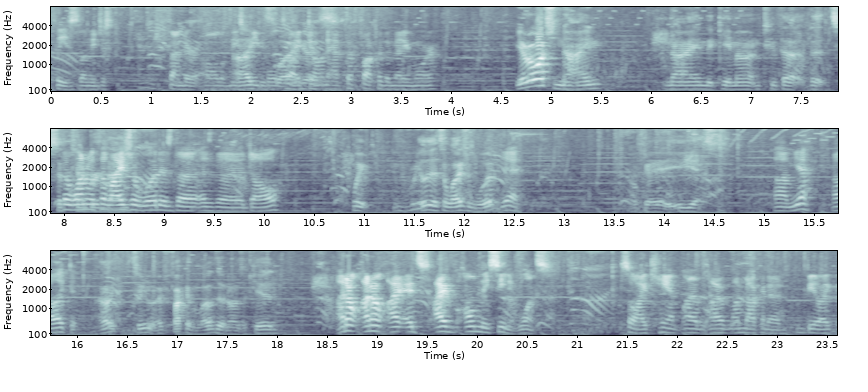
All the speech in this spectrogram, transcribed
Please let me just thunder all of these I people so I don't have to fuck with them anymore. You ever watch Nine? Nine that came out in 2000. That The one with September Elijah Wood as the as the doll. Wait, really? That's Elijah Wood? Yeah. Okay, yes. Um, yeah, I liked it. I liked it too. I fucking loved it when I was a kid. I don't. I don't. I, it's. I've only seen it once, so I can't. I, I, am not gonna be like,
